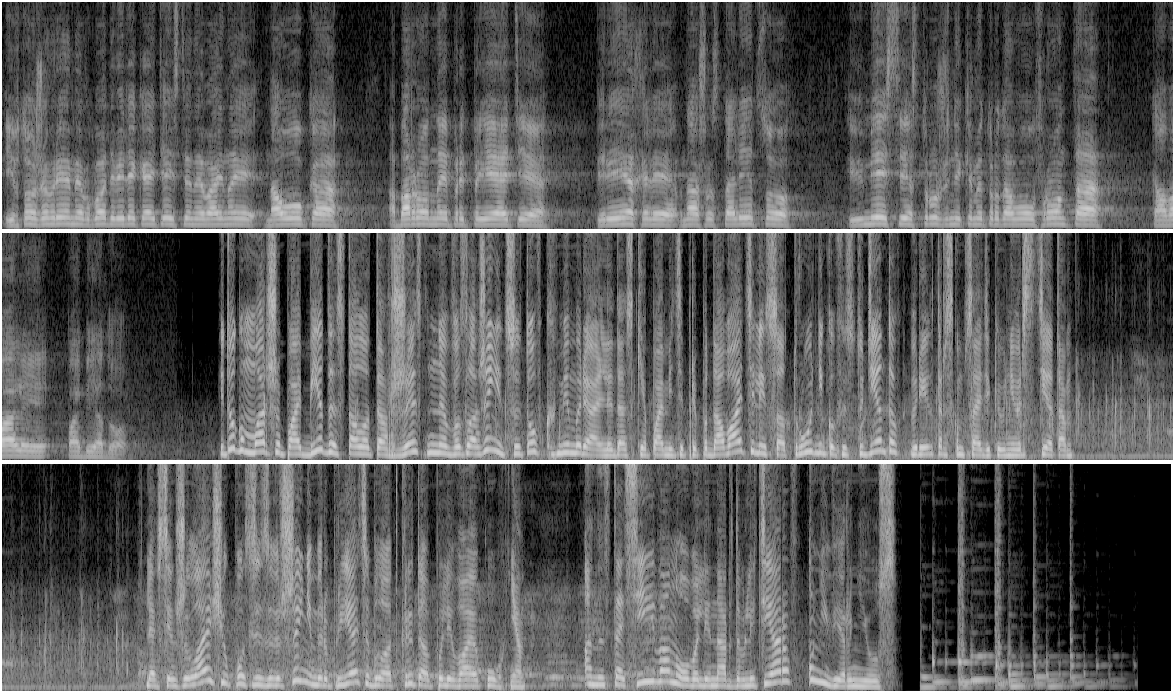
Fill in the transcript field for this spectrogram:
И в то же время в годы Великой Отечественной войны наука оборонные предприятия переехали в нашу столицу и вместе с тружениками Трудового фронта ковали победу. Итогом марша Победы стало торжественное возложение цветов к мемориальной доске памяти преподавателей, сотрудников и студентов в ректорском садике университета. Для всех желающих после завершения мероприятия была открыта полевая кухня. Анастасия Иванова, Ленардо Влетьяров, Универньюз.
